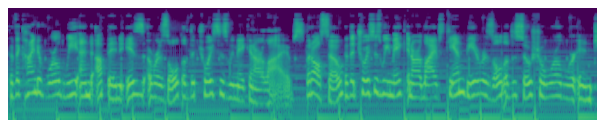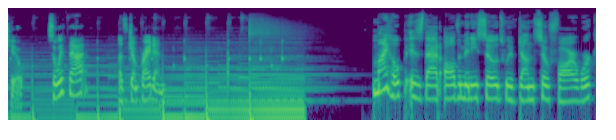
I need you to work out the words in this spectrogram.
that the kind of world we end up in is a result of the choices we make in our lives, but also that the choices we make in our lives can be a result of the social world we're in too. So, with that, let's jump right in. My hope is that all the mini-sodes we've done so far work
